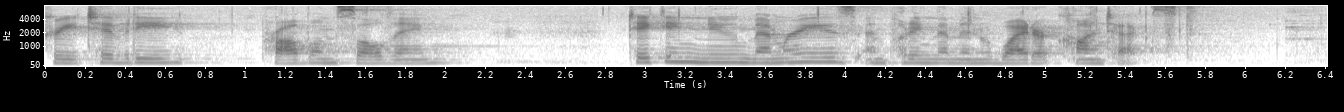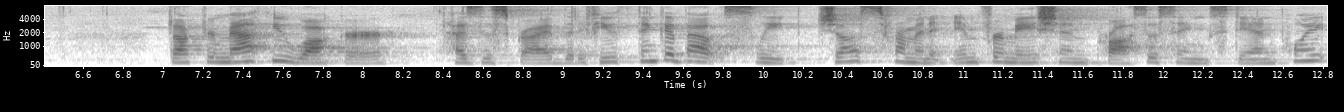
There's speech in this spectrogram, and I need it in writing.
creativity, problem solving, taking new memories and putting them in a wider context. Dr. Matthew Walker has described that if you think about sleep just from an information processing standpoint,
